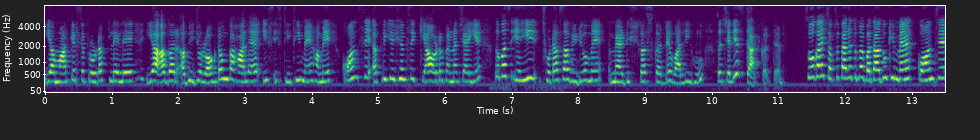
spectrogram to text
या मार्केट से प्रोडक्ट ले ले? या अगर अभी जो लॉकडाउन का हाल है, इस स्थिति में हमें कौन से एप्लीकेशन से क्या ऑर्डर करना चाहिए? तो बस यही छोटा सा वीडियो में मैं डिस्कस करने वाली हूँ। तो चलिए स्टार्ट करते हैं। सो गाइस सबसे पहले तो मैं बता दूँ कि मैं कौन से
